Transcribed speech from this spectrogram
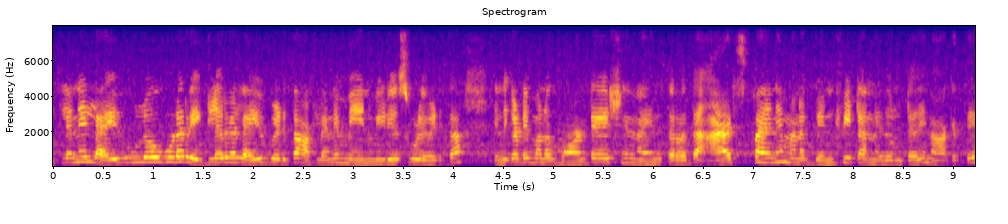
ఇట్లనే లైవ్లో కూడా రెగ్యులర్గా లైవ్ పెడతా అట్లనే మెయిన్ వీడియోస్ కూడా పెడతా. ఎందుకంటే మనకు మానిటైజేషన్ అయిన తర్వాత యాడ్స్ పైనే మనకు బెనిఫిట్ అనేది ఉంటుంది నాకైతే.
